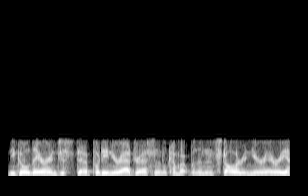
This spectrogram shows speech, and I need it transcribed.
You go there and just uh, put in your address, and it'll come up with an installer in your area.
